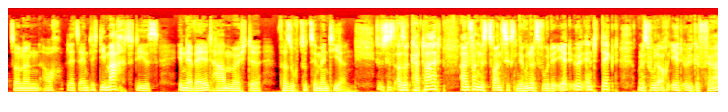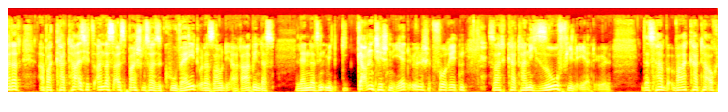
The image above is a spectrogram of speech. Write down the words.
sondern auch letztendlich die Macht, die es in der Welt haben möchte, versucht zu zementieren. Also Katar hat Anfang des 20. Jahrhunderts wurde Erdöl entdeckt und es wurde auch Erdöl gefördert, aber Katar ist jetzt anders als beispielsweise Kuwait oder Saudi-Arabien, das Länder sind mit gigantischen Erdölvorräten, so hat Katar nicht so viel Erdöl. Deshalb war Katar auch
